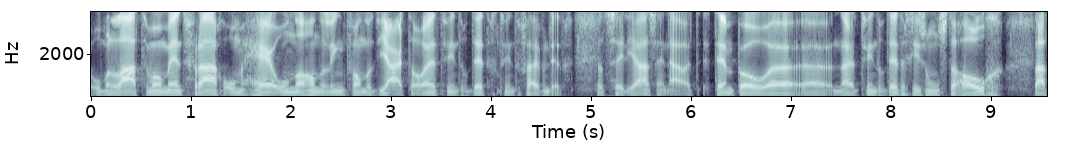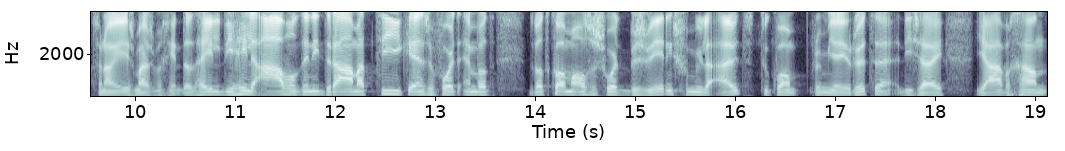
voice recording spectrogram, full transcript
op een later moment vragen om heronderhandeling van het jaartal, hè, 2030, 2035. Dat CDA zei nou, het tempo naar 2030 is ons te hoog. Laten we nou eerst maar eens beginnen. Dat hele, die hele avond en die dramatiek enzovoort. En wat, wat kwam er als een soort bezweringsformule uit? Toen kwam premier Rutte, die zei, ja, we gaan, uh,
